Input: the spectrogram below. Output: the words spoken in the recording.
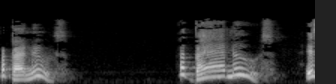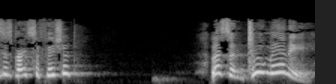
That's bad news. That's bad news. Is His grace sufficient? Listen, too many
